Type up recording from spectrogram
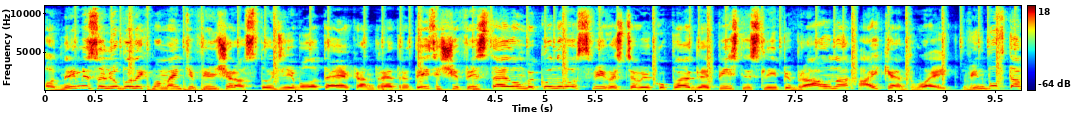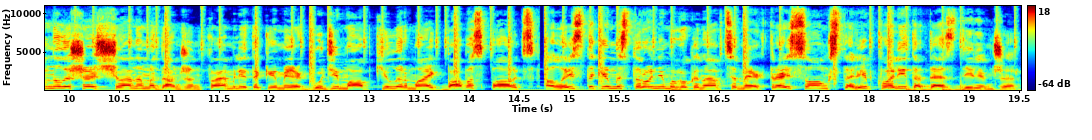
Одним із улюблених моментів Ф'ючера в студії було те, як Андре 3000 фрістайлом виконував свій гостьовий куплет для пісні Сліпі Брауна I Can't Wait. Він був там не лише з членами Dungeon Family, такими як Goody Mob, Killer Mike, Baba Sparks, але й з такими сторонніми виконавцями, як Trey Songz, Таліб Квалі та Дес Ділінджер.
